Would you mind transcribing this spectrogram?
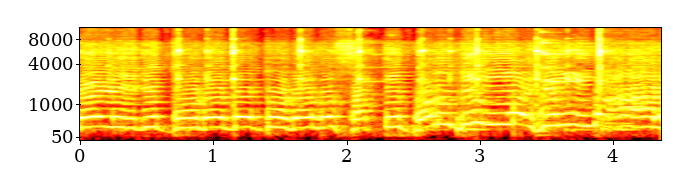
ಮಕ್ಕಳಿಗೆ ದುಡದ ದುಡದ ಸತ್ತಿ ಬರುದಿಲ್ಲ ಹಿಂದಾಳ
